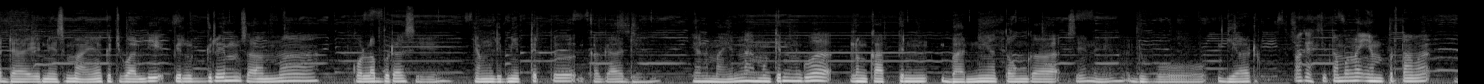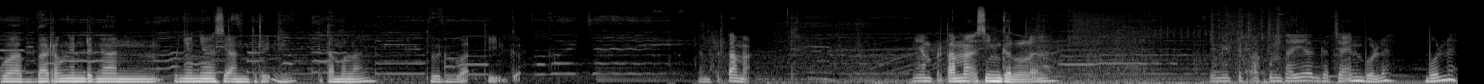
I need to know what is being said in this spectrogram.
ada ini semua ya. Kecuali pilgrim sama kolaborasi. Yang limited tuh kagak ada. Ya lumayan lah. Mungkin gua lengkapin bani atau enggak sini. Duo gear Oke, kita mulai yang pertama. Gua barengin dengan punyanya si Andri. Ya. Kita mulai. Satu, dua, tiga. Yang pertama. Ini yang pertama single ya. Ini tip akun saya gacain boleh? Boleh.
